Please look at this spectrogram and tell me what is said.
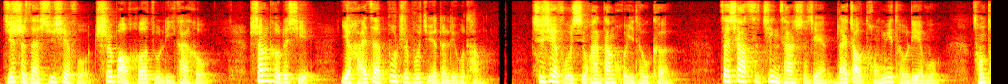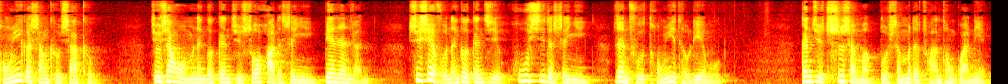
即使在吸血蝠吃饱喝足离开后，伤口的血也还在不知不觉地流淌。吸血蝠喜欢当回头客，在下次进餐时间来找同一头猎物，从同一个伤口下口。就像我们能够根据说话的声音辨认人，吸血蝠能够根据呼吸的声音认出同一头猎物。根据吃什么补什么的传统观念。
